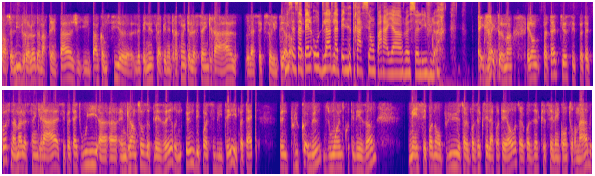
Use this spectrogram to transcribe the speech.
dans ce livre-là de Martin Page, il parle comme si euh, le pénis, la pénétration était le saint graal de la sexualité. Oui, ça s'appelle Au-delà de la pénétration, par ailleurs, ce livre-là. Exactement. Et donc peut-être que c'est peut-être pas finalement le saint graal, c'est peut-être oui une grande source de plaisir, une, des possibilités et peut-être une plus commune, du moins du côté des hommes. Mais c'est pas non plus, ça veut pas dire que c'est l'apothéose, ça veut pas dire que c'est l'incontournable.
